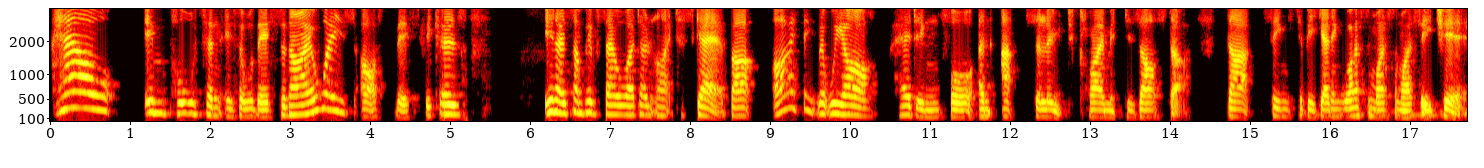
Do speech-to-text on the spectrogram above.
how important is all this? And I always ask this because you know, some people say, oh, I don't like to scare, but I think that we are heading for an absolute climate disaster that seems to be getting worse and worse and worse each year.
